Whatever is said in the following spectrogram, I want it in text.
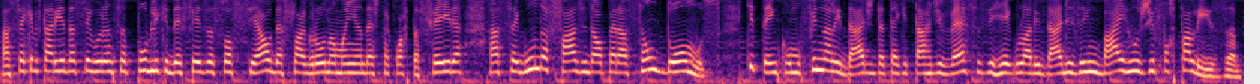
A Secretaria da Segurança Pública e Defesa Social deflagrou na manhã desta quarta-feira a segunda fase da Operação Domus, que tem como finalidade detectar diversas irregularidades em bairros de Fortaleza.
